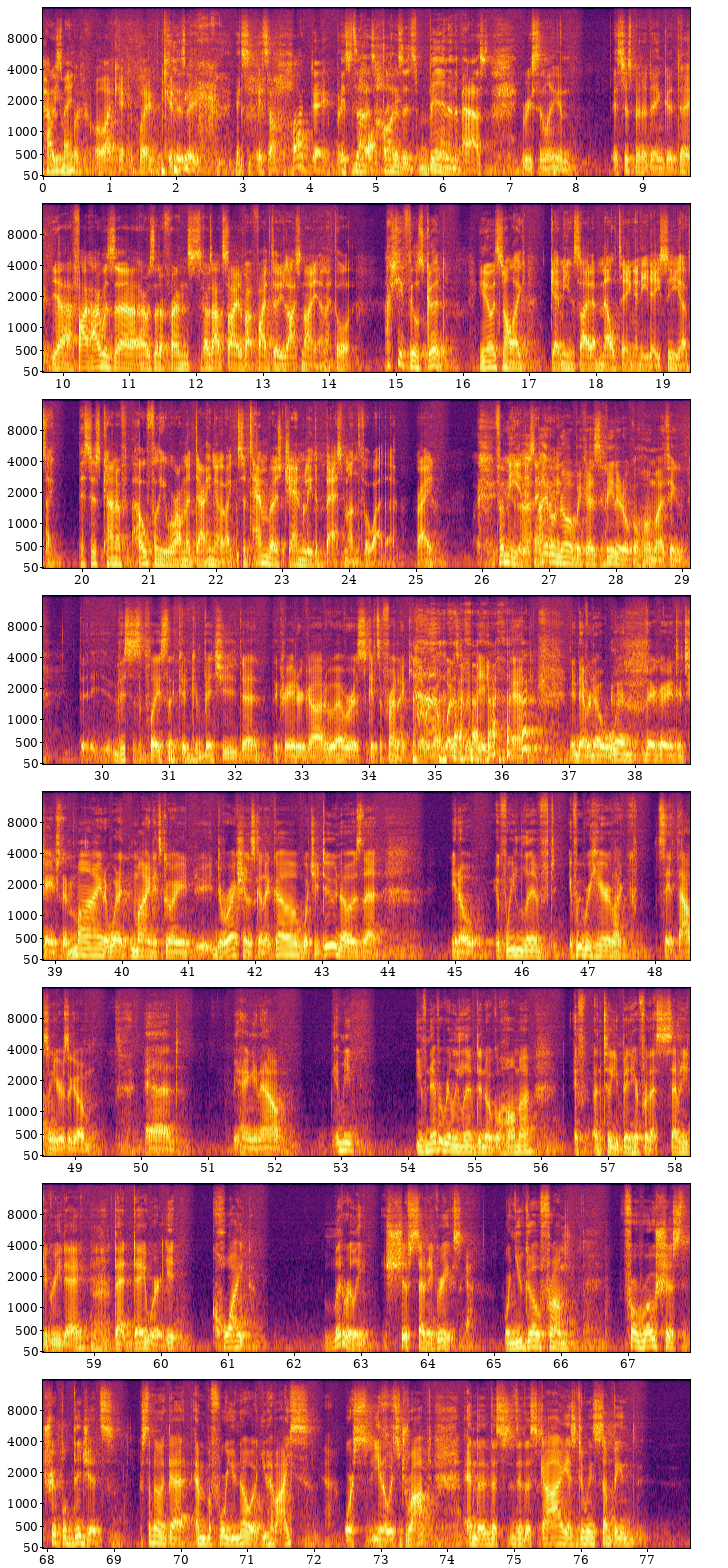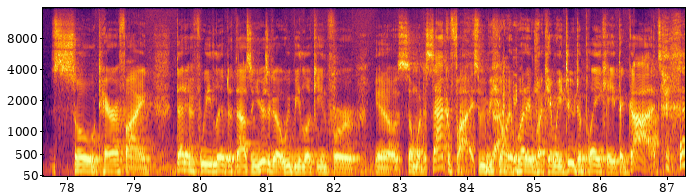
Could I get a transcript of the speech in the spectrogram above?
How are you, mate? Oh, I can't complain. It is a, it's it's a hot day, but it's, It's not as hot hot day. as it's been in the past recently, and it's just been a dang good day. Yeah, I was uh, I was at a friend's. I was outside about five thirty last night, and I thought, actually, it feels good. You know, it's not like get me inside. I'm melting. I need AC. I was like, this is kind of. Hopefully, we're on the down. You know, like September is generally the best month for weather, right? For me, it is. I, I don't know because being in Oklahoma, I think th- this is a place that could convince you that the Creator God, whoever, is schizophrenic. You never know what it's going to be, and you never know when they're going to change their mind or what mind it's going direction it's going to go. What you do know is that you know if we lived, if we were here like say a thousand years ago, and be hanging out. I mean, you've never really lived in Oklahoma if until you've been here for that 70 degree day, mm-hmm. that day where it quite literally shifts 70 degrees. Yeah. When you go from ferocious triple digits or something like that, and before you know it, you have ice, Yeah. or you know it's dropped, and the the the sky is doing something so terrifying that if we lived a thousand years ago, we'd be looking for you know someone to sacrifice. We'd be going, what, what can we do to placate the gods?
